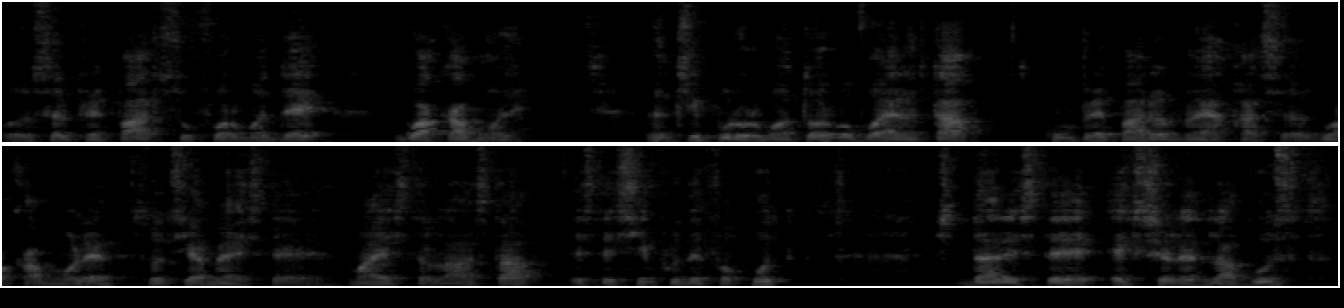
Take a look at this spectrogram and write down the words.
uh, să-l prepar sub formă de guacamole. În clipul următor vă voi arăta cum preparăm noi acasă guacamole. Soția mea este maestră la asta. Este simplu de făcut, dar este excelent la gust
